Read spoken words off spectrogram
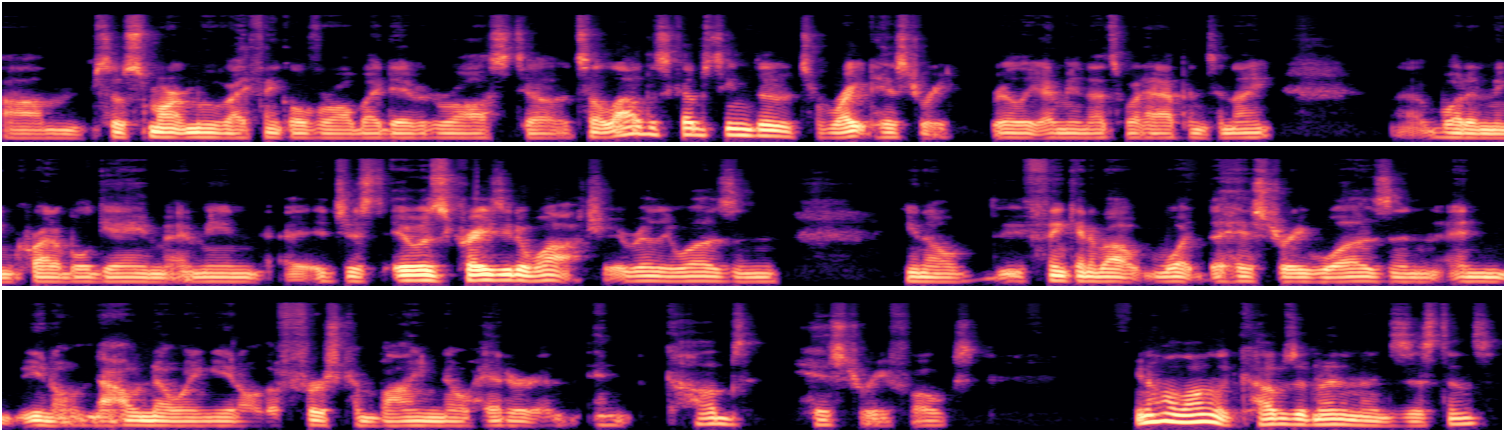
Um, so smart move, I think, overall by David Ross to to allow this Cubs team to to write history. Really, I mean, that's what happened tonight. Uh, what an incredible game. I mean, it just it was crazy to watch. It really was, and you know, thinking about what the history was, and and you know now knowing you know the first combined no hitter and and Cubs history, folks. You know how long the Cubs have been in existence?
